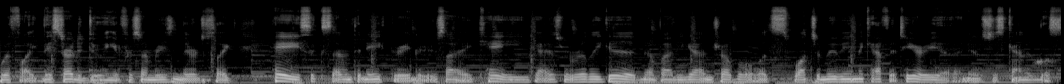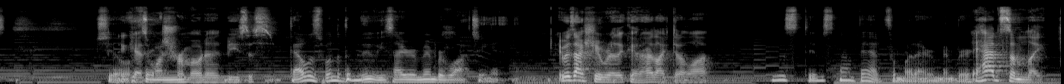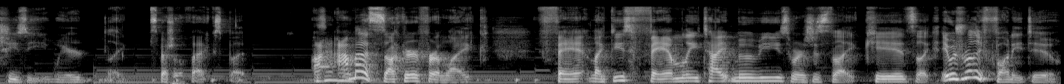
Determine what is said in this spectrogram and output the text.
with like they started doing it for some reason. They were just like, "Hey, sixth, seventh, and eighth graders, like, hey, you guys were really good. Nobody got in trouble. Let's watch a movie in the cafeteria." And it was just kind of this chill. You guys thing. watched Ramona and Beezus. That was one of the movies I remember watching it. It was actually really good. I liked it a lot. It was it was not bad from what I remember. It had some like cheesy, weird like special effects, but I, I'm a sucker for like fan like these family type movies where it's just like kids. Like it was really funny too,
